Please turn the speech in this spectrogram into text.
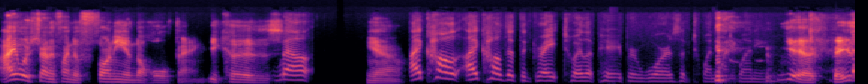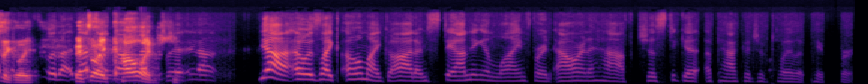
I was trying to find the funny in the whole thing because, Well, yeah, I called I called it the Great Toilet Paper Wars of 2020. yeah, basically. I- It's like college. it, Yeah. Yeah, I was like, oh my god, I'm standing in line for an hour and a half just to get a package of toilet paper.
